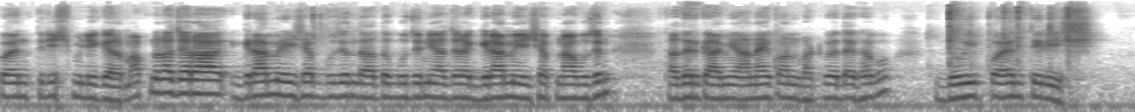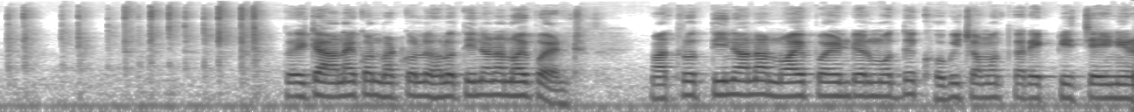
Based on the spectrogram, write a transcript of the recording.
পয়েন্ট তিরিশ মিলিগ্রাম। আপনারা যারা গ্রামের হিসাব বুঝেন, তারা তো বুঝেনি, আর যারা গ্রামে হিসাব না বুঝেন, তাদেরকে আমি আনায় কনভার্ট করে দেখাবো। দুই পয়েন্ট তিরিশ। তো এটা আনায় কনভার্ট করলে হলো তিন আনা নয় পয়েন্ট। মাত্র তিন আনা নয় পয়েন্টের মধ্যে খুবই চমৎকার একটি চেইনের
